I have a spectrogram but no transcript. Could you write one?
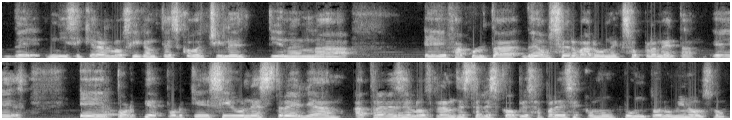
de, ni siquiera los gigantescos de Chile tienen la eh, facultad de observar un exoplaneta. Eh, ¿Por qué? Porque si una estrella a través de los grandes telescopios aparece como un punto luminoso,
